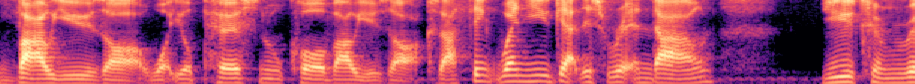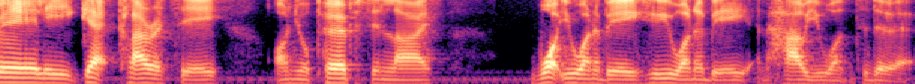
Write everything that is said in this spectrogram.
values are, what your personal core values are. Because I think when you get this written down, you can really get clarity on your purpose in life, what you want to be, who you want to be, and how you want to do it.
